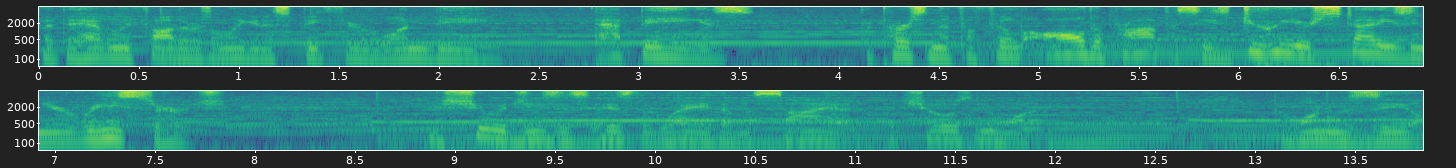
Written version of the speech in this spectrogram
that the Heavenly Father was only going to speak through one being. That being is the person that fulfilled all the prophecies. Do your studies and your research. Yeshua Jesus is the way, the Messiah, the chosen one, the one with zeal,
